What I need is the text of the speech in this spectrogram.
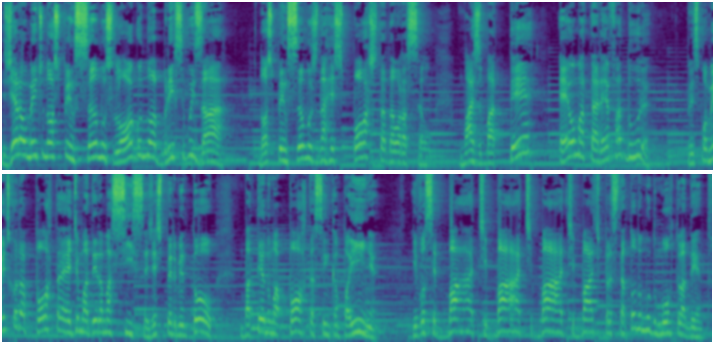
Geralmente nós pensamos logo no abrir-se-vos-á, nós pensamos na resposta da oração, mas bater é uma tarefa dura, principalmente quando a porta é de madeira maciça. Já experimentou bater numa porta sem campainha? e você bate, bate, bate, bate, parece que está todo mundo morto lá dentro.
